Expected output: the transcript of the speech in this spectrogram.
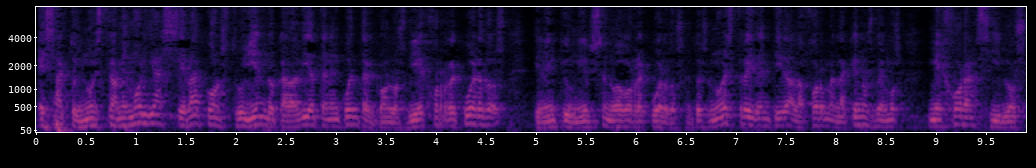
exacto, y nuestra memoria se va construyendo cada día, ten en cuenta que con los viejos recuerdos tienen que unirse nuevos recuerdos. Entonces nuestra identidad, la forma en la que nos vemos, mejora si los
